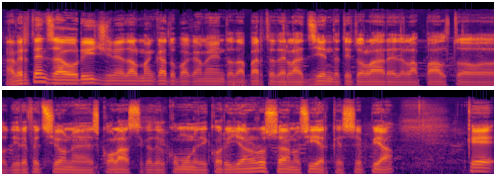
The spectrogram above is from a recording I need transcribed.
L'avvertenza ha origine dal mancato pagamento da parte dell'azienda titolare dell'appalto di refezione scolastica del comune di Corigliano Rossano, SIERC SPA, che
